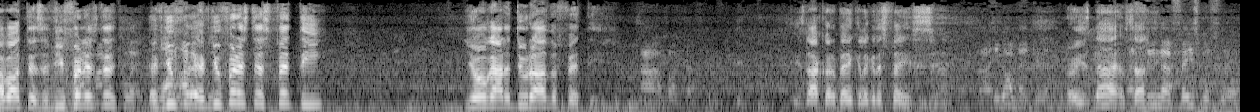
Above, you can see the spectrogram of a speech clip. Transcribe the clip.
How about this? If you finish this, 100 if you 100 if you finish this fifty, you don't got to do the other fifty. Nah, fuck that. He's not gonna make it. Look at his face. Nah, he gonna make it. No, he's not. I'm I've seen you. that face before.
